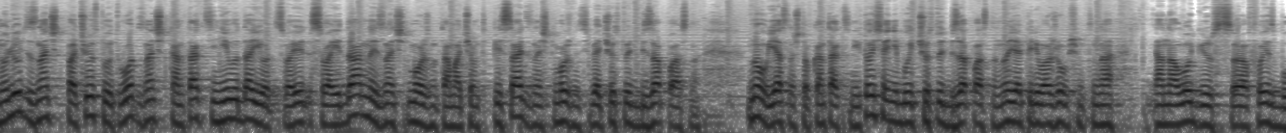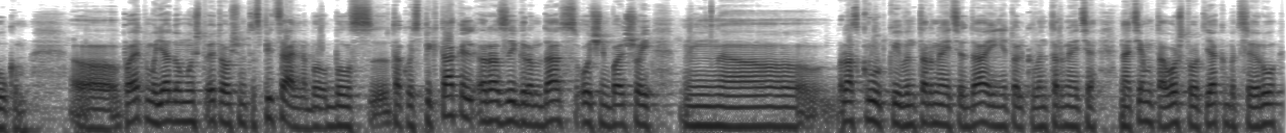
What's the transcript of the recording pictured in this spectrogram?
но люди, значит, почувствуют, вот, значит, ВКонтакте не выдает свои, свои данные, значит, можно там о чем-то писать, значит, можно себя чувствовать безопасно. Ну, ясно, что ВКонтакте никто себя не будет чувствовать безопасно, но я перевожу, в общем-то, на аналогию с э, Фейсбуком. Э, поэтому я думаю, что это, в общем-то, специально был, был такой спектакль разыгран, да, с очень большой э, раскруткой в интернете, да, и не только в интернете, на тему того, что вот якобы ЦРУ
